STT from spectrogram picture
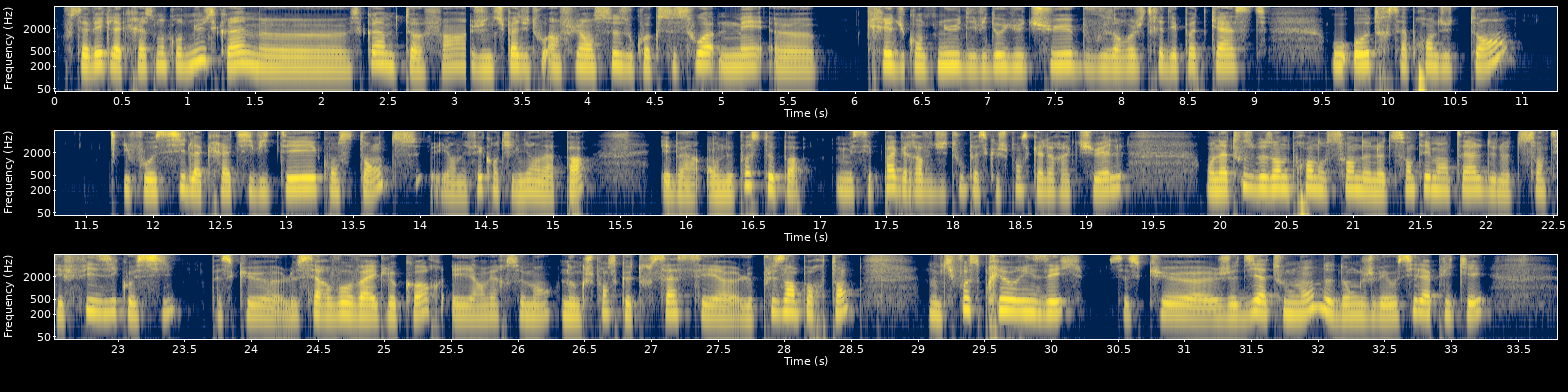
vous savez que la création de contenu c'est quand même euh, c'est quand même tough. Hein. Je ne suis pas du tout influenceuse ou quoi que ce soit, mais euh, créer du contenu, des vidéos YouTube, vous enregistrer des podcasts ou autres, ça prend du temps. Il faut aussi de la créativité constante. Et en effet, quand il n'y en a pas, eh ben, on ne poste pas. Mais c'est pas grave du tout parce que je pense qu'à l'heure actuelle, on a tous besoin de prendre soin de notre santé mentale, de notre santé physique aussi. Parce que euh, le cerveau va avec le corps et inversement. Donc je pense que tout ça, c'est euh, le plus important. Donc il faut se prioriser. C'est ce que euh, je dis à tout le monde, donc je vais aussi l'appliquer.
